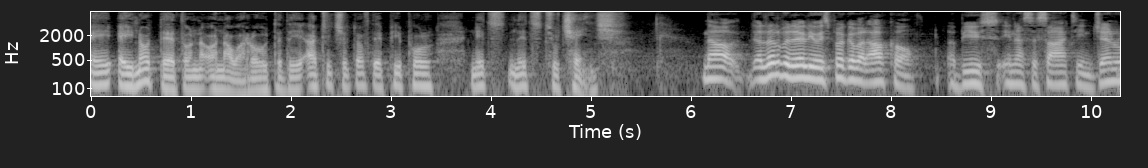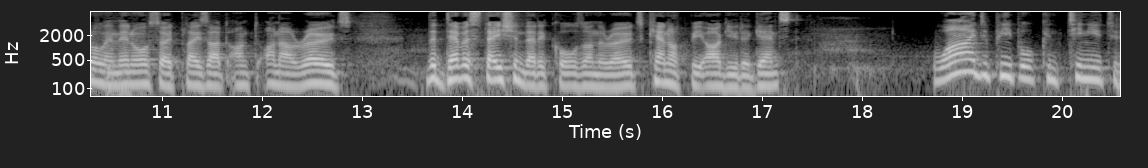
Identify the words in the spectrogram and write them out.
a, a not death on, on our road. The attitude of the people needs, needs to change. Now, a little bit earlier, we spoke about alcohol abuse in our society in general, and then also it plays out on, on our roads. The devastation that it calls on the roads cannot be argued against. Why do people continue to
